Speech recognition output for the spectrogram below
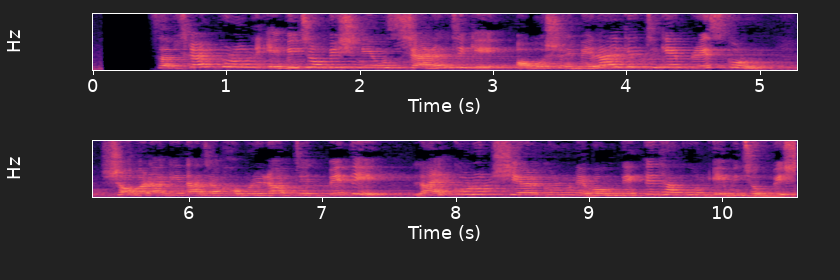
Subscribe করুন এবি চব্বিশ নিউজ চ্যানেলটিকে। অবশ্যই বেল আইকনটিকে প্রেস করুন। সবার আগে তাজা খবরের আপডেট পেতে লাইক করুন, শেয়ার করুন এবং দেখতে থাকুন এবি চব্বিশ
